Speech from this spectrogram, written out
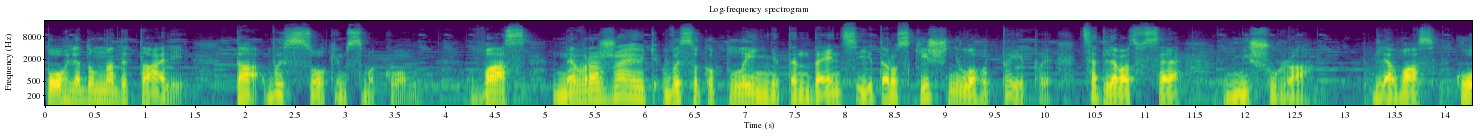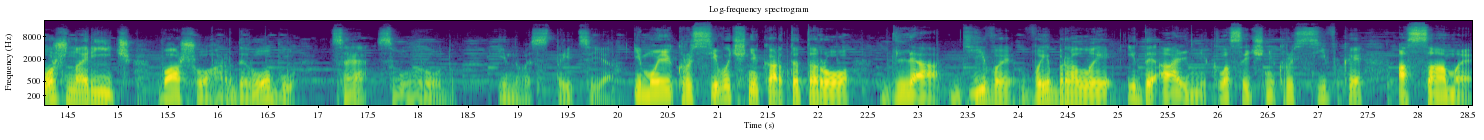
поглядом на деталі та високим смаком. Вас не вражають високоплинні тенденції та розкішні логотипи. Це для вас все мішура. Для вас кожна річ вашого гардеробу це свого роду інвестиція. І мої кросівочні карти Таро для діви вибрали ідеальні класичні кросівки, а саме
